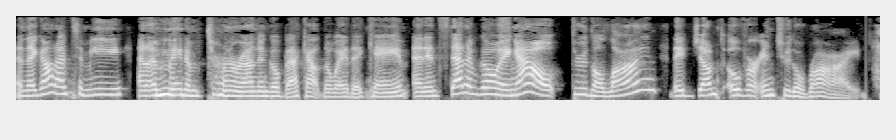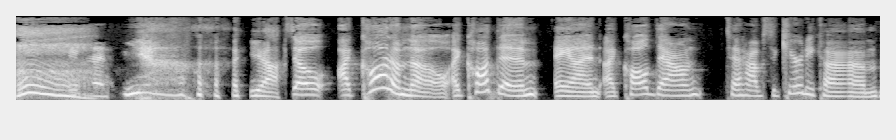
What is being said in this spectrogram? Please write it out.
and they got up to me and I made them turn around and go back out the way they came. And instead of going out through the line, they jumped over into the ride. and, yeah. yeah. So I caught them though. I caught them and I called down to have security come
